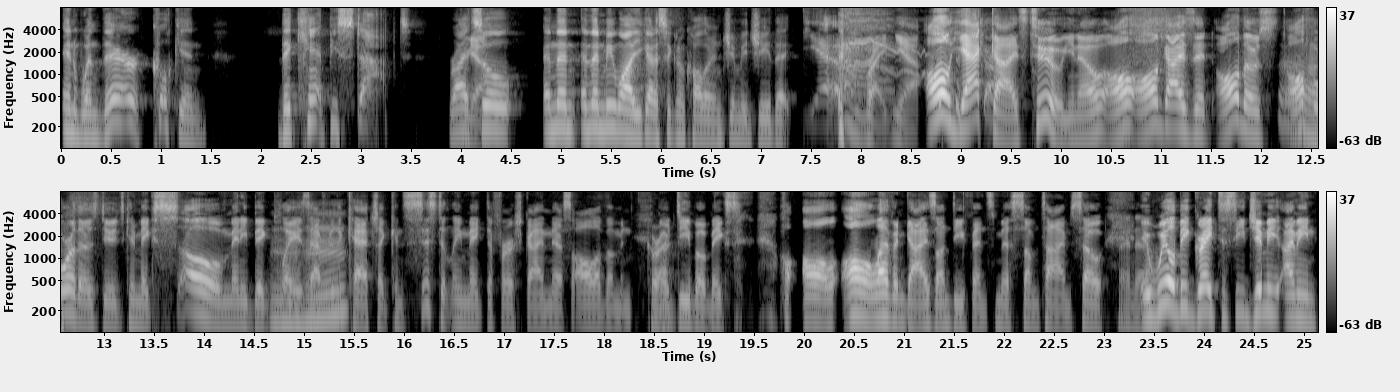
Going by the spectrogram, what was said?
And when they're cooking, they can't be stopped. Right. Yeah. So and then and then meanwhile you got a signal caller in Jimmy G that Yeah, right. Yeah, all YAC guys too. You know, all all guys that all those all four of those dudes can make so many big plays after the Mhm. catch. Like consistently make the first guy miss all of them, and you know. Deebo makes all all eleven guys on defense miss sometimes. So it will be great to see Jimmy. I mean,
